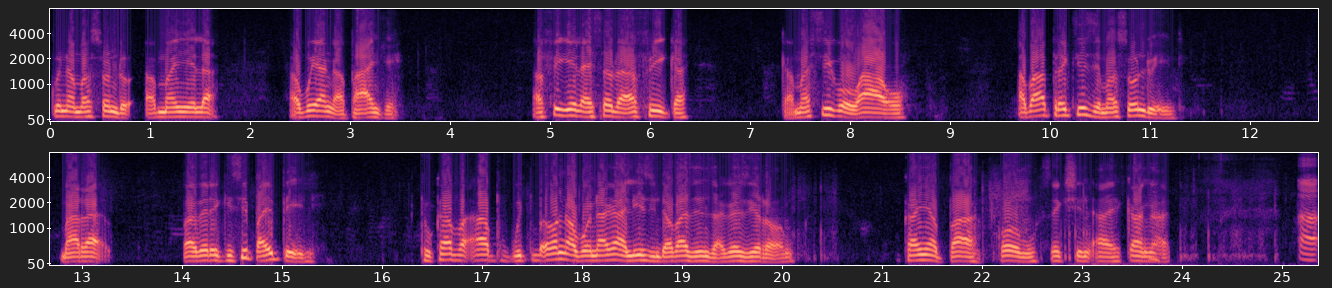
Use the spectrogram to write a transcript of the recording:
kunamasondo amanye la abuya ngaphandle. Afike la eSouth Africa ngamasiko wawo aba-practice emasondweni. Mara baberegisa ibhayibheli to cover up ukuthi bangabonakali izinto abazenzako ezi-wrong kukhanya ba komo section i kangani uh,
